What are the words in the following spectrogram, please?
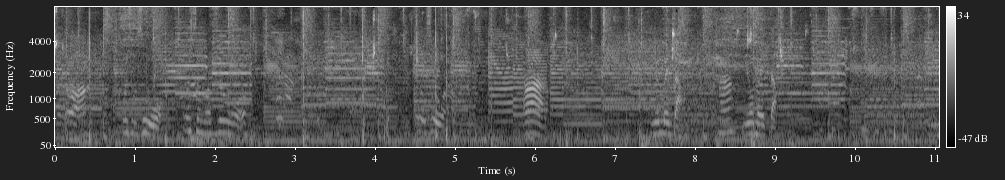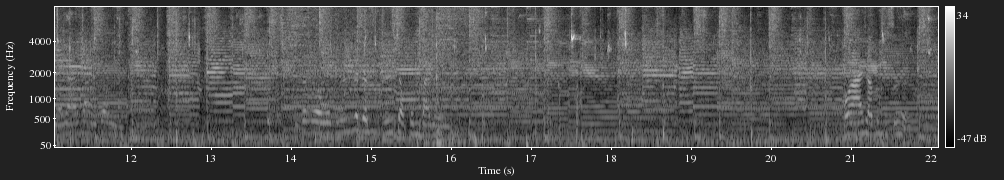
对啊。为什么是我？为什么是我？为什么是我？啊？你又没打？啊？你又没打？你们来上你。这个我觉得这个是只是小跟班而已。我来小肚子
